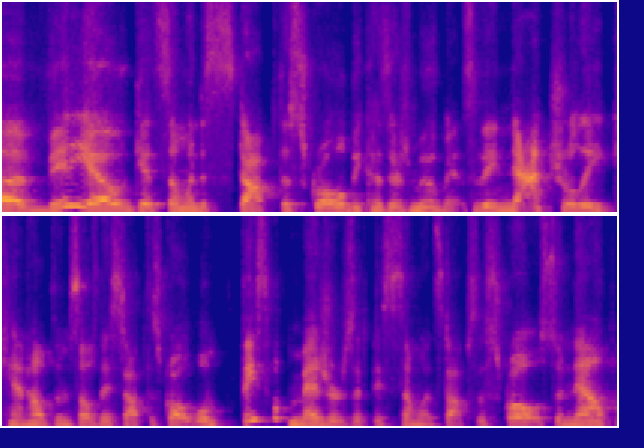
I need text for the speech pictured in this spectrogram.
A video gets someone to stop the scroll because there's movement. So they naturally can't help themselves. They stop the scroll. Well, Facebook measures if someone stops the scroll. So now,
